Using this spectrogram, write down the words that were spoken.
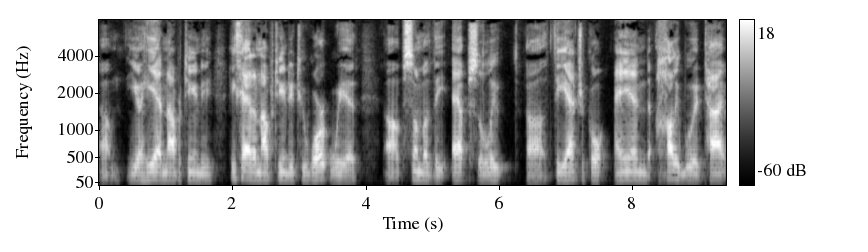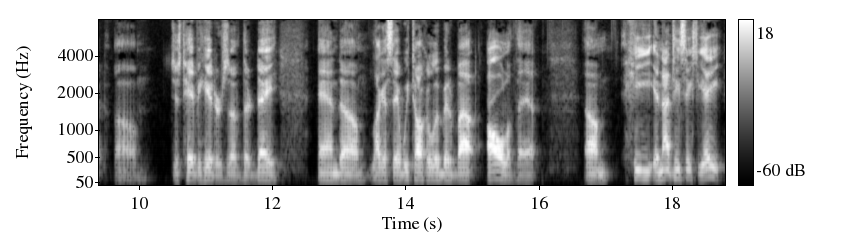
Um, he had an opportunity. He's had an opportunity to work with uh, some of the absolute uh, theatrical and Hollywood type um, just heavy hitters of their day. And uh, like I said, we talk a little bit about all of that. Um, he in 1968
